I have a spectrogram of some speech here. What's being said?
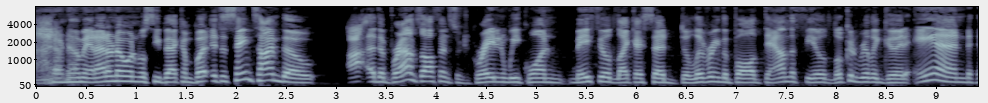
I don't know, man. I don't know when we'll see Beckham, but at the same time, though, I, the Browns' offense looked great in Week One. Mayfield, like I said, delivering the ball down the field, looking really good, and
